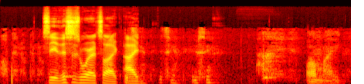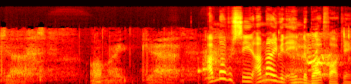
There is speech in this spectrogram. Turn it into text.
open, open. See, this is where it's like I It's in, it's in. You see? Oh my god. Oh my god. I've never seen. I'm not even into butt fucking.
